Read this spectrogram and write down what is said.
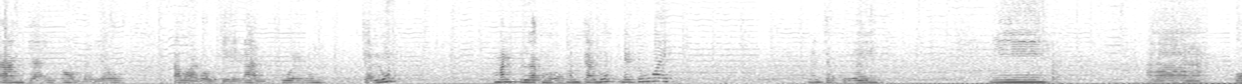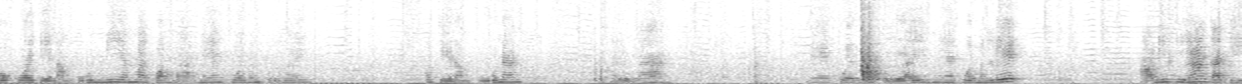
ถ้างจะไอ้งอมแต่เดียวแต่ว่าเราเจนั่นกล้วยมันจะลุด มันเปลือกหมูมันจะรุดไปด้วย มันจะเปื่อยนี่อ่าพอกล้วยเจนำปูนนี่ยันไม่ความบาแม่กล้วยมันเปื่อยก็เจนำปูนั่นนะลูกนะแม่กล้วยมันเปื่อยแม่กล้วยมันเละเอานี่คือห้างกะจี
